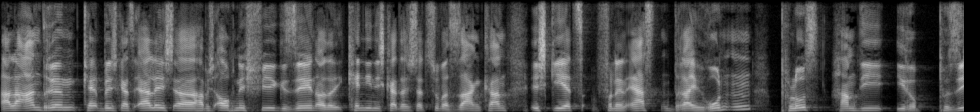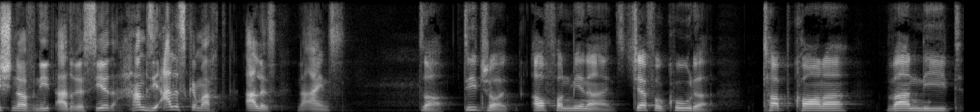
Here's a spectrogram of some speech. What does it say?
alle anderen, bin ich ganz ehrlich, äh, habe ich auch nicht viel gesehen oder kenne die nicht, dass ich dazu was sagen kann. Ich gehe jetzt von den ersten drei Runden plus haben die ihre Position of Need adressiert. Haben sie alles gemacht. Alles. Eine Eins. So, Detroit, auch von mir eine Eins. Jeff Okuda, Top Corner, war Need,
